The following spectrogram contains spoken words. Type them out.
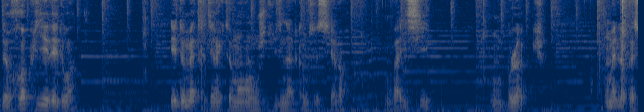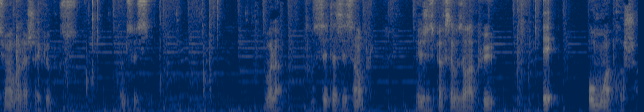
de replier les doigts et de mettre directement en longitudinal comme ceci. Alors on va ici, on bloque, on met de la pression et on relâche avec le pouce comme ceci. Voilà, c'est assez simple et j'espère que ça vous aura plu et au mois prochain.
